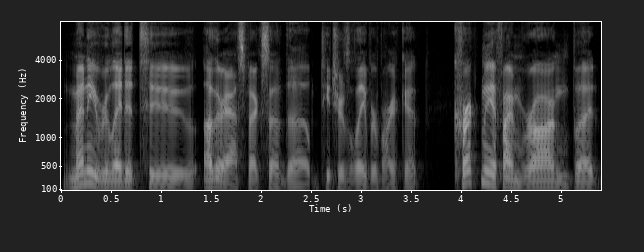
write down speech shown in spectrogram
many related to other aspects of the teacher's labor market. Correct me if I'm wrong, but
